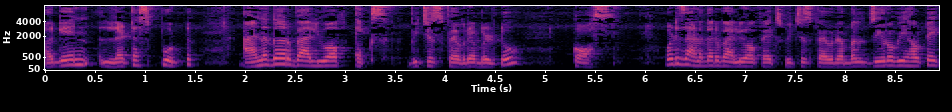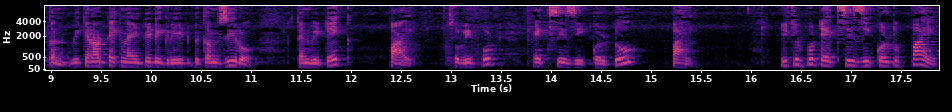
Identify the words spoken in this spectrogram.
Again let us put another value of x which is favorable to cos. What is another value of x which is favorable? 0 we have taken. We cannot take 90 degree it becomes 0 then we take pi. So we put x is equal to pi. If you put x is equal to pi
